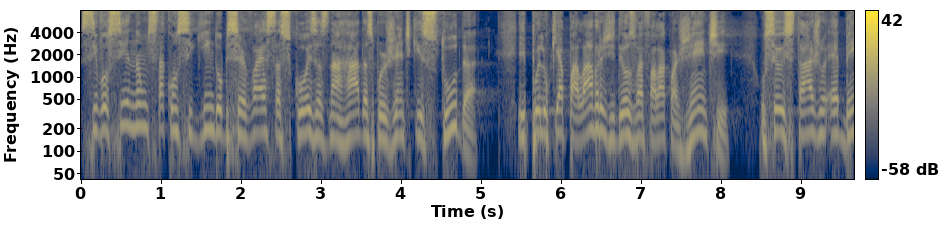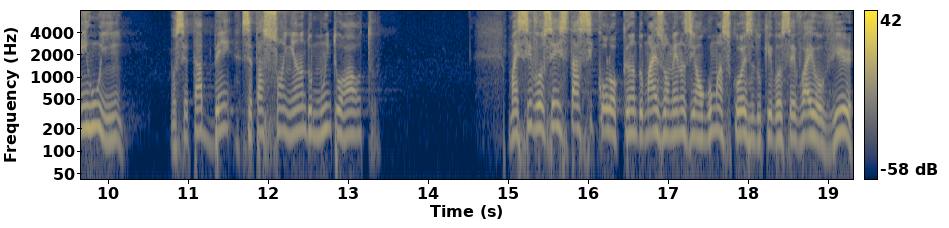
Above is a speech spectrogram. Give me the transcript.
se você não está conseguindo observar essas coisas narradas por gente que estuda e pelo que a palavra de Deus vai falar com a gente, o seu estágio é bem ruim. Você está bem, você está sonhando muito alto. Mas se você está se colocando mais ou menos em algumas coisas do que você vai ouvir,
